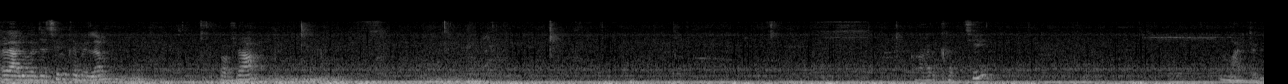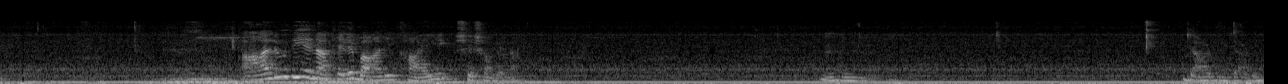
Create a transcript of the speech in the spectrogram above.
আর আলু ভাজা ছিল, খেয়ে পেলাম শশা আর খাচ্ছি মাটন। আলু দিয়ে না খেলে বাঙালি খাই, শেষ হবে না হুম। দারুণ দারুণ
